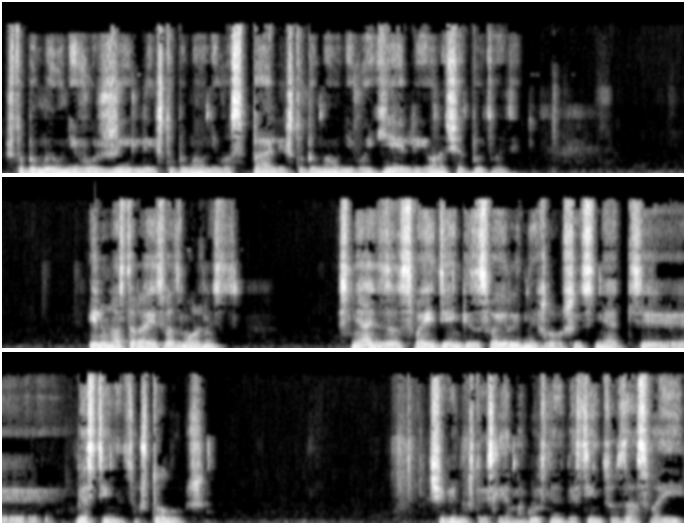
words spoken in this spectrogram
чтобы мы у него жили, чтобы мы у него спали, чтобы мы у него ели, и он нас сейчас будет возить. Или у нас вторая есть возможность снять за свои деньги, за свои рыбные гроши, снять э, гостиницу. Что лучше? Очевидно, что если я могу снять гостиницу за свои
